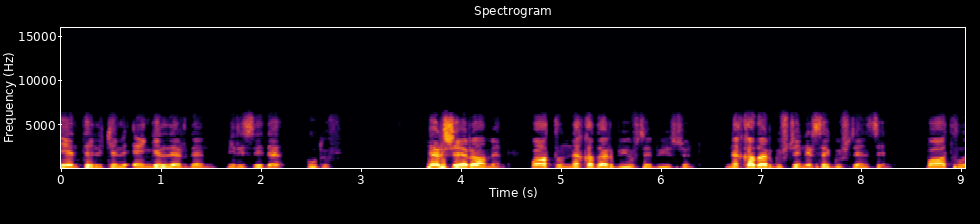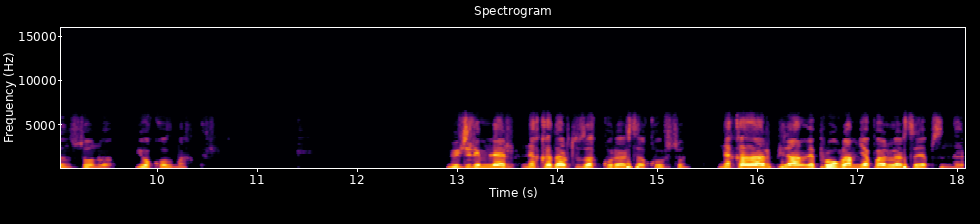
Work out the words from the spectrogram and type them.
en tehlikeli engellerden birisi de budur. Her şeye rağmen batıl ne kadar büyürse büyüsün, ne kadar güçlenirse güçlensin, batılın sonu yok olmaktır. Mücrimler ne kadar tuzak kurarsa kursun, ne kadar plan ve program yaparlarsa yapsınlar,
